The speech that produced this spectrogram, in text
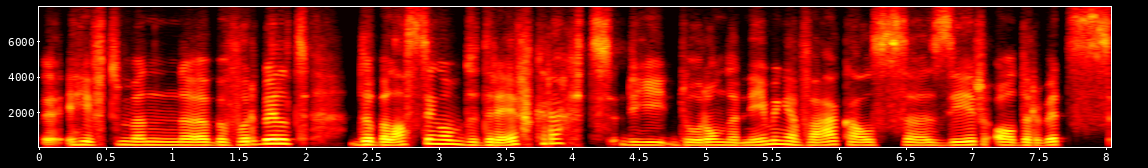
heeft men bijvoorbeeld de belasting op de drijfkracht, die door ondernemingen vaak als zeer ouderwets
